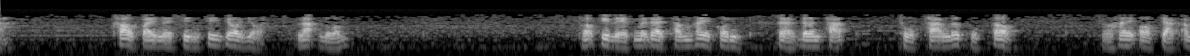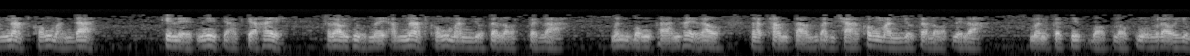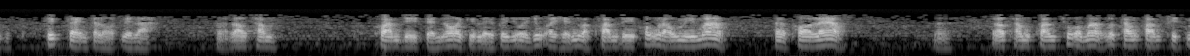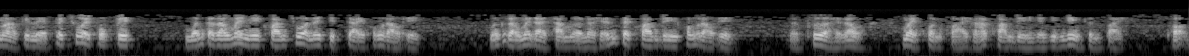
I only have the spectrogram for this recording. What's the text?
เข้าไปในสิ่งที่ย่อหย่อนละหลวม เพราะกิเลสไม่ได้ทำให้คนเดินทางถูกทางหรือถูกต้องให้ออกจากอำนาจของมันได้ กิเลสนี่อยากจะให้เราอยู่ในอำนาจของมันอยู่ตลอดเวลา มันบงการให้เรา ทำตามบัญชาของมันอยู่ตลอดเวลา มันกระซิบบอกหลอกลวงเราอยู่พลิกแปลงตลอดเวลา เราทำความดีแต่น้อยกิเลสก็ยั่วยุให้เห็นว่าความดีของเรามีมากพอแล้วเราทำความชั่วมากหรือทำความผิดมากกิเลสก็ช่วยปกปิด เหมือนกับเราไม่มีความชั่วในจิตใจของเราเอง เหมือนกับเราไม่ได้ทำเลยเราเห็นแต่ความดีของเราเอง เพื่อให้เราไม่ควนขวายหาความดีจะยิ่งยิ่งขึ้นไป เพราะ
